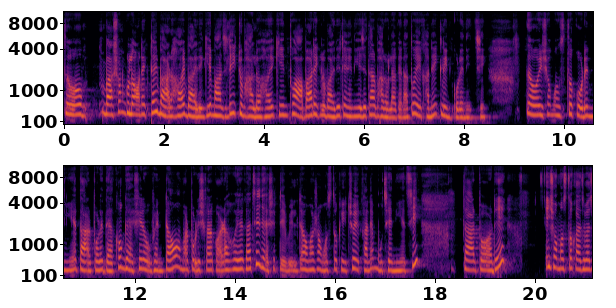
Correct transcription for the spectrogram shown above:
তো বাসনগুলো অনেকটাই বার হয়, বাইরে গিয়ে মাজলেই একটু ভালো হয়, কিন্তু আবার এগুলো বাইরে টেনে নিয়ে যেতে আর ভালো লাগে না। তো এখানেই ক্লিন করে নিচ্ছি। তো ওই সমস্ত করে নিয়ে তারপরে দেখো গ্যাসের ওভেনটাও আমার পরিষ্কার করা হয়ে গেছে। গ্যাসের টেবিলটাও আমার সমস্ত কিছু এখানে মুছে নিয়েছি। তারপরে এই সমস্ত কাজবাজ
